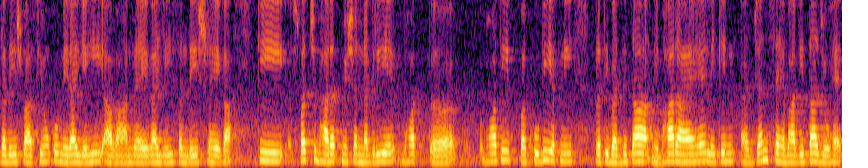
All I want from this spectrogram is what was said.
प्रदेशवासियों को मेरा यही आह्वान रहेगा यही संदेश रहेगा कि स्वच्छ भारत मिशन नगरीय बहुत बहुत ही बखूबी अपनी प्रतिबद्धता निभा रहा है लेकिन जन सहभागिता जो है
